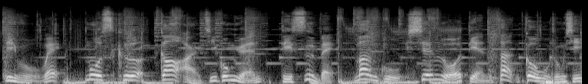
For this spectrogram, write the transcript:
第五位，莫斯科高尔基公园。第四位，曼谷暹罗典范购物中心。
